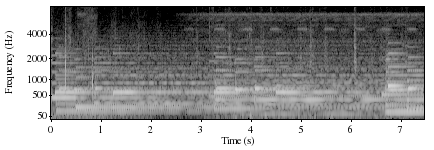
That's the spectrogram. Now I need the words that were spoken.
นี่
